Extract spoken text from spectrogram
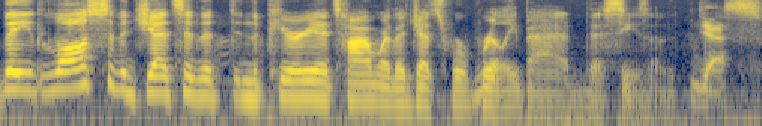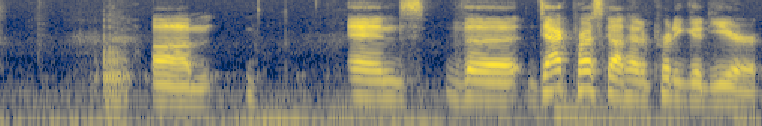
they lost to the Jets in the in the period of time where the Jets were really bad this season. Yes. Um, and the Dak Prescott had a pretty good year,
